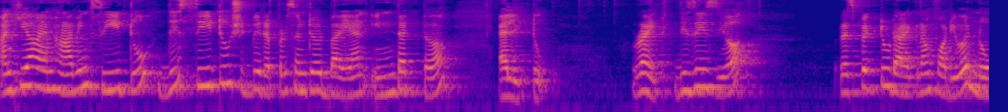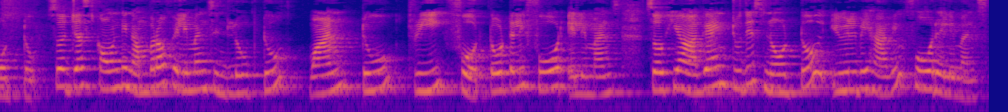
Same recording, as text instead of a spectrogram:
And here I am having C2. This C2 should be represented by an inductor L2 right this is your respective diagram for your node 2 so just count the number of elements in loop 2 1 2 3 4 totally 4 elements. So here again to this node 2 you will be having 4 elements.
